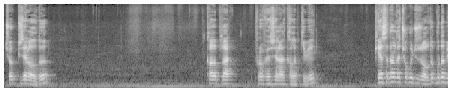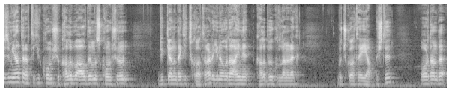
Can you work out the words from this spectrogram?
Çok güzel oldu. Kalıplar profesyonel kalıp gibi. Piyasadan da çok ucuz oldu. Bu da bizim yan taraftaki komşu, kalıbı aldığımız komşunun dükkanındaki çikolatalar. Yine o da aynı kalıbı kullanarak bu çikolatayı yapmıştı. Oradan da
